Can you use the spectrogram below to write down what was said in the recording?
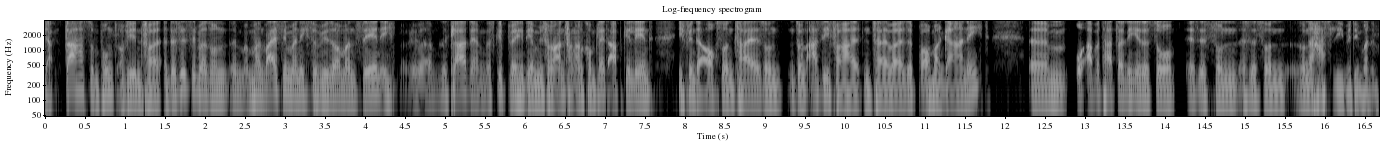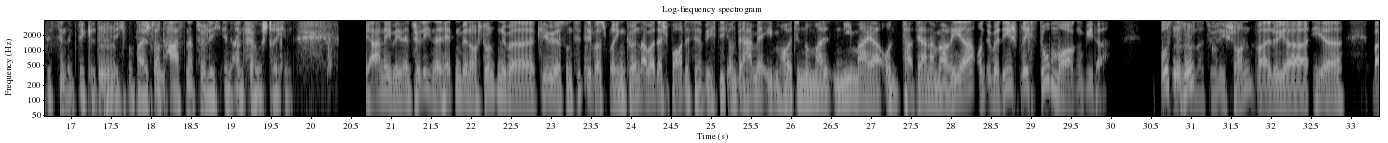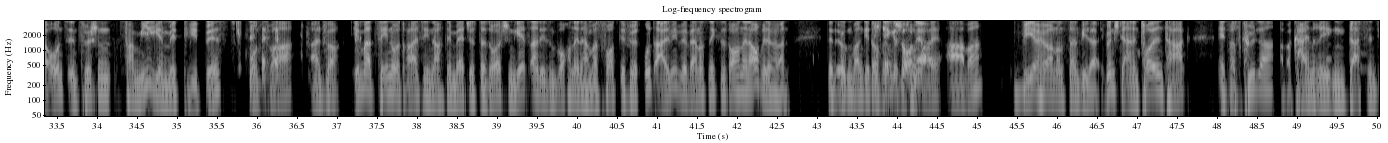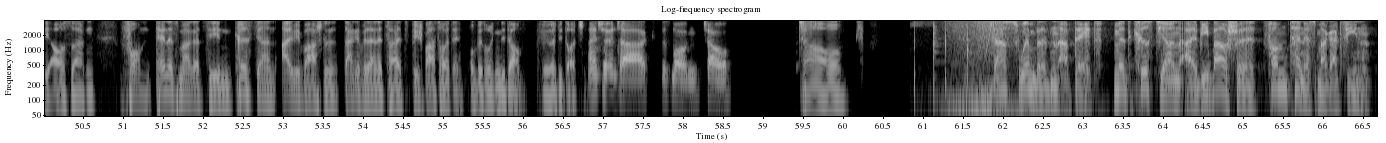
Ja, da hast du einen Punkt auf jeden Fall. Das ist immer so ein, man weiß immer nicht so, wie soll man es sehen. Ich, äh, klar, es gibt welche, die haben mich von Anfang an komplett abgelehnt. Ich finde auch so ein Teil, so ein, so ein Assi-Verhalten teilweise braucht man gar nicht. Ähm, oh, aber tatsächlich ist es so, es ist so ein, es ist so, ein, so eine Hassliebe, die man ein bisschen entwickelt, mhm, finde ich. Wobei das Wort Hass natürlich in Anführungsstrichen. Ja, nee, natürlich hätten wir noch Stunden über Kyrgios und Tsitsipas sprechen können, aber der Sport ist ja wichtig und wir haben ja eben heute nun mal Niemeyer und Tatjana Maria und über die sprichst du morgen wieder. wusstest mhm. du natürlich schon, weil du ja hier bei uns inzwischen Familienmitglied bist. Und zwar einfach immer 10.30 Uhr nach den Matches der Deutschen. Jetzt an diesem Wochenende haben wir es fortgeführt. Und Albi, wir werden uns nächstes Wochenende auch wieder hören. Denn irgendwann geht auch das vorbei. Ja. Aber wir hören uns dann wieder. Ich wünsche dir einen tollen Tag. Etwas kühler, aber kein Regen. Das sind die Aussagen vom Tennismagazin. Christian Albi Barschel, danke für deine Zeit. Viel Spaß heute und wir drücken die Daumen für die Deutschen. Einen schönen Tag. Bis morgen. Ciao. Ciao. Das Wimbledon Update mit Christian Albi Barschel vom Tennismagazin.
